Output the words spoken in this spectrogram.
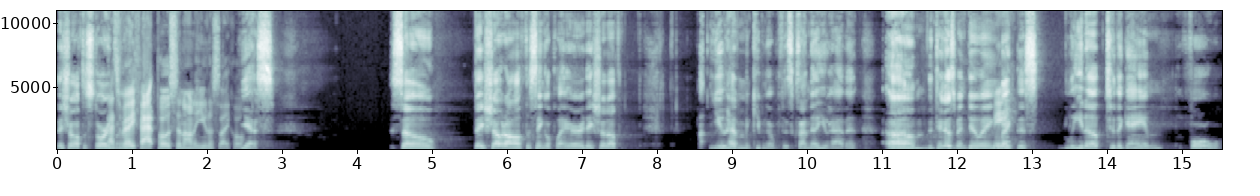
They show off the story. That's a very fat person on a unicycle. Yes. So they showed off the single player. They showed off. You haven't been keeping up with this because I know you haven't. Um, Nintendo's been doing Me? like this lead up to the game for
